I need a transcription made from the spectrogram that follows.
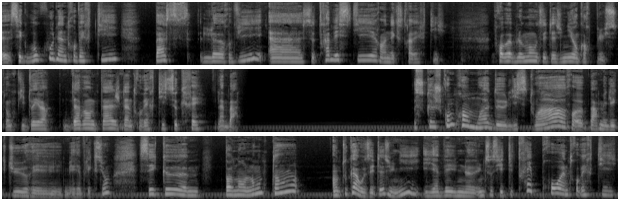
euh, c'est que beaucoup d'introvertis passent leur vie à se travestir en extravertis. Probablement aux États-Unis encore plus. Donc il doit y avoir davantage d'introvertis secrets là-bas. Ce que je comprends moi de l'histoire, euh, par mes lectures et mes réflexions, c'est que euh, pendant longtemps, en tout cas aux États-Unis, il y avait une, une société très pro-introvertie.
